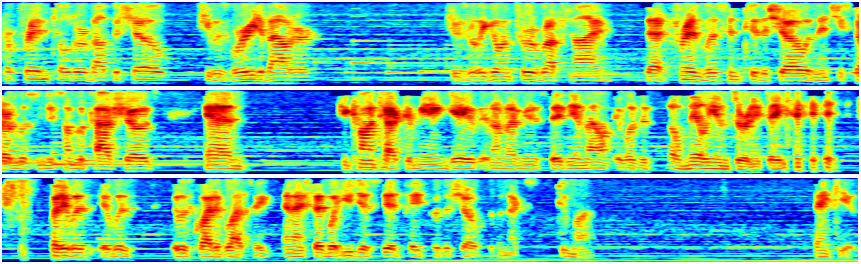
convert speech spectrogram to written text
her friend told her about the show. She was worried about her she was really going through a rough time. That friend listened to the show and then she started listening to some of the past shows and she contacted me and gave, and I'm not going to say the amount. It wasn't no millions or anything, but it was it was it was quite a blessing. And I said, what you just did paid for the show for the next two months. Thank you.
